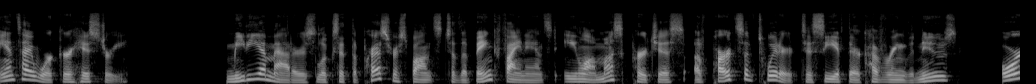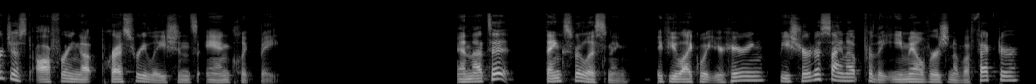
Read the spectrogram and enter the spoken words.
anti worker history. Media Matters looks at the press response to the bank financed Elon Musk purchase of parts of Twitter to see if they're covering the news or just offering up press relations and clickbait. And that's it. Thanks for listening. If you like what you're hearing, be sure to sign up for the email version of Effector,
